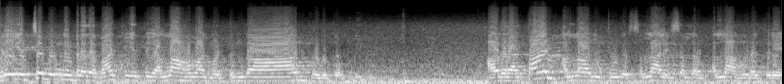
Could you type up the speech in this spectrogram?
இரையச்சம் என்கின்ற வாக்கியத்தை பாக்கியத்தை மட்டும்தான் கொடுக்க முடியும். அதனால் தான் அல்லாஹின் தூதர் சல்லா அலி சொல்லம் அல்லாஹ்விடத்திலே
